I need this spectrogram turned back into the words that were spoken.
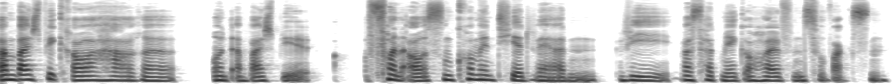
am Beispiel graue Haare und am Beispiel von außen kommentiert werden, wie, was hat mir geholfen zu wachsen.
